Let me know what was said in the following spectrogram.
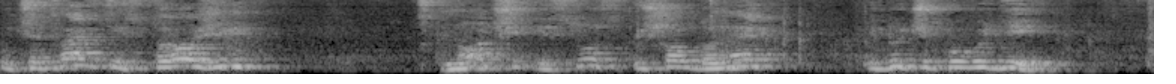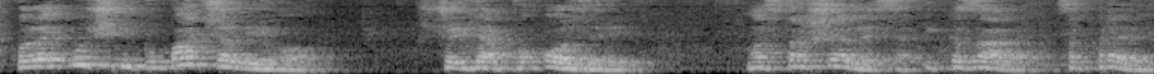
У четвертій сторожі ночі Ісус пішов до них, ідучи по воді. Коли учні побачили його, що йде по озері, настрашилися і казали, це привид,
